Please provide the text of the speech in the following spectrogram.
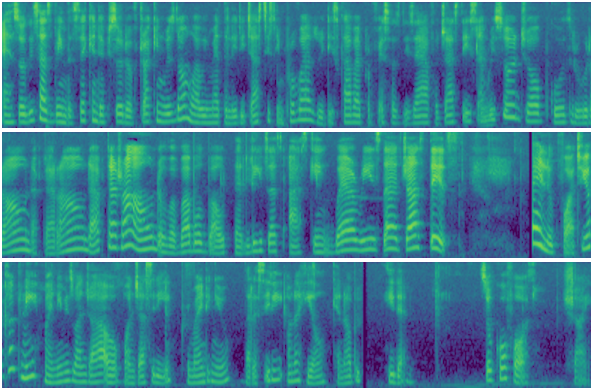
And so this has been the second episode of Tracking Wisdom, where we met the Lady Justice in Proverbs. We discovered Professor's desire for justice, and we saw Job go through round after round after round of a verbal bout that leaves us asking, where is the justice? I look forward to your company. My name is Wanja of Wanja City, reminding you that a city on a hill cannot be hidden. So go forth, shine.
